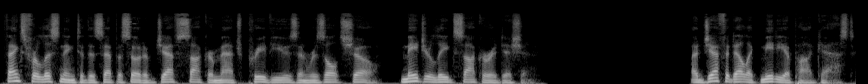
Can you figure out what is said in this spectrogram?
Thanks for listening to this episode of Jeff's Soccer Match Previews and Results Show, Major League Soccer Edition. A Jeffadelic Media Podcast.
